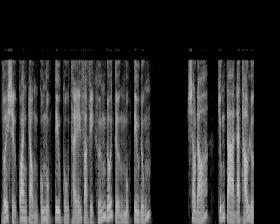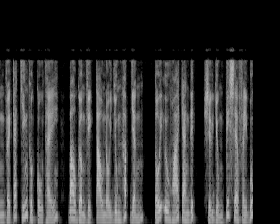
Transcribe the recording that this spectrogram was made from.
với sự quan trọng của mục tiêu cụ thể và việc hướng đối tượng mục tiêu đúng. Sau đó, chúng ta đã thảo luận về các chiến thuật cụ thể, bao gồm việc tạo nội dung hấp dẫn, tối ưu hóa trang đích, sử dụng pixel Facebook,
